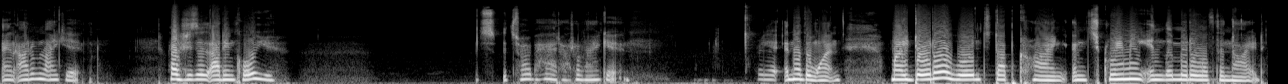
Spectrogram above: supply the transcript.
and I don't like it. Like she says, I didn't call you. It's it's so bad. I don't like it. Okay, another one. My daughter won't stop crying and screaming in the middle of the night.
